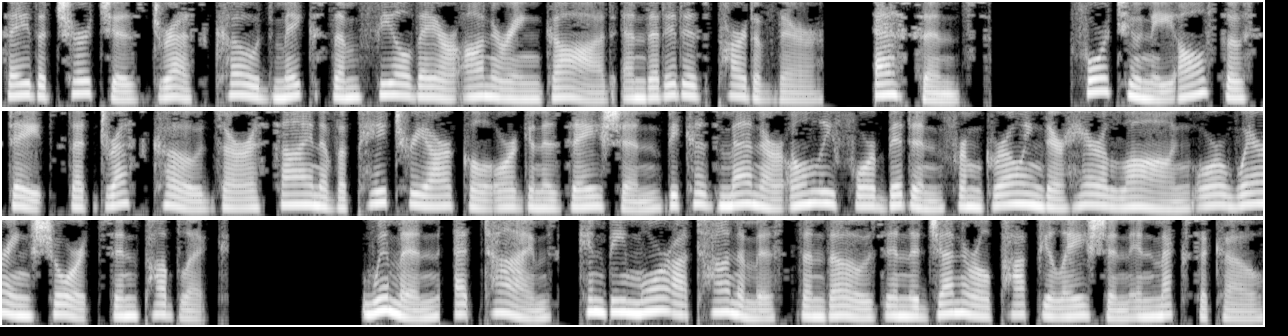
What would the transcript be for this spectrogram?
say the church's dress code makes them feel they are honoring God and that it is part of their essence. Fortuny also states that dress codes are a sign of a patriarchal organization because men are only forbidden from growing their hair long or wearing shorts in public. Women, at times, can be more autonomous than those in the general population in Mexico.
